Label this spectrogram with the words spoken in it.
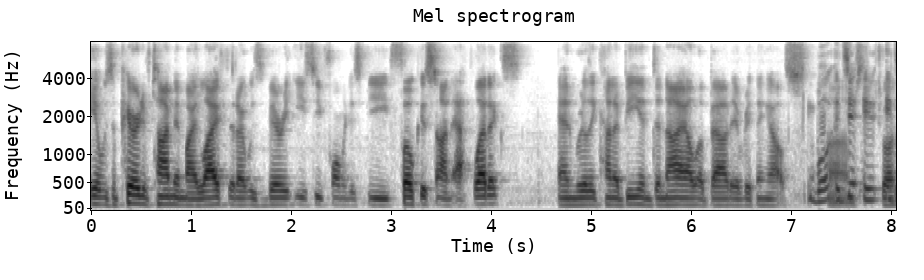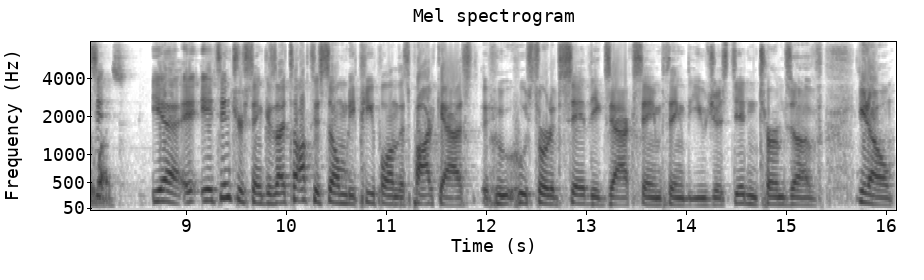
it was a period of time in my life that I was very easy for me to be focused on athletics and really kind of be in denial about everything else. Well, it's, um, it, it's, yeah, it's interesting because I talk to so many people on this podcast who who sort of say the exact same thing that you just did in terms of, you know,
